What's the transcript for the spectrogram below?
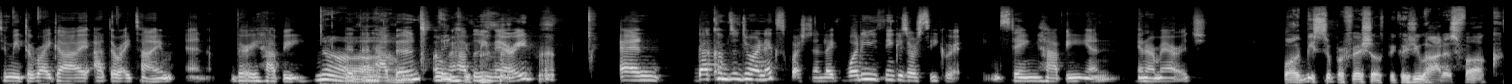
to meet the right guy at the right time, and I'm very happy that that happened. We're happily married. and that comes into our next question. Like, what do you think is our secret in staying happy and in our marriage? Well, it'd be superficial because you hot as fuck.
